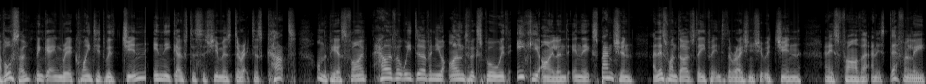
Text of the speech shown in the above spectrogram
I've also been getting reacquainted with Jin in the Ghost of Tsushima's director's cut on the PS5. However, we do have a new island to explore with Iki Island in the expansion, and this one dives deeper into the relationship with Jin and his father, and it's definitely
